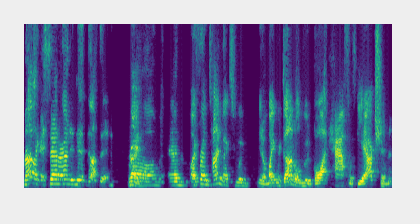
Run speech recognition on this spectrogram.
not like I sat around and did nothing. Right. Um, and my friend Timex, would, you know, Mike McDonald, who had bought half of the action,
